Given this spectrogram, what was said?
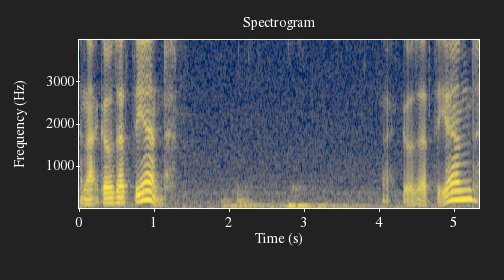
And that goes at the end. That goes at the end.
